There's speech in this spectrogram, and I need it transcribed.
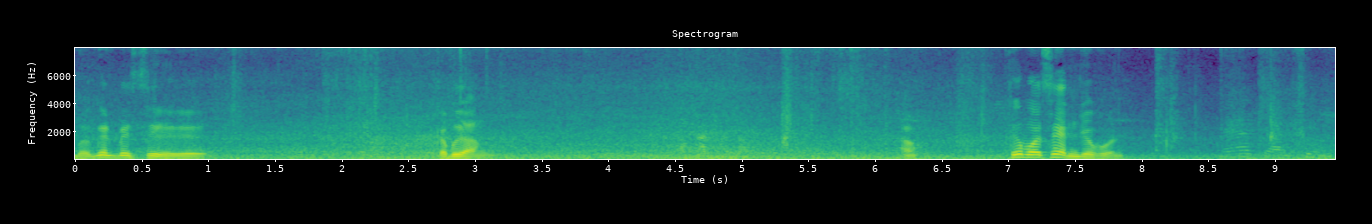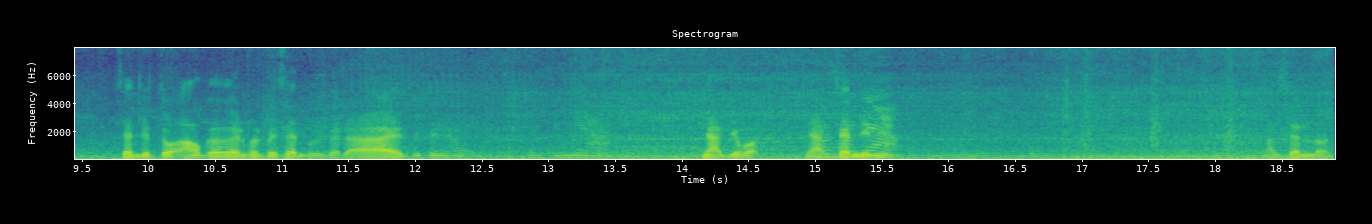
เบิกเงินไปซื้อกระเบื้อง เอาคือบ่เส้นอยู่พุ่นเส้นอยู่ตัวเอาก็เอินพิ่นไปเส้นพุ่นก็ได้สิเป็นหยังยากอยู่บ่ อยากเส้นนี่นี่อยากเส้นรถ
